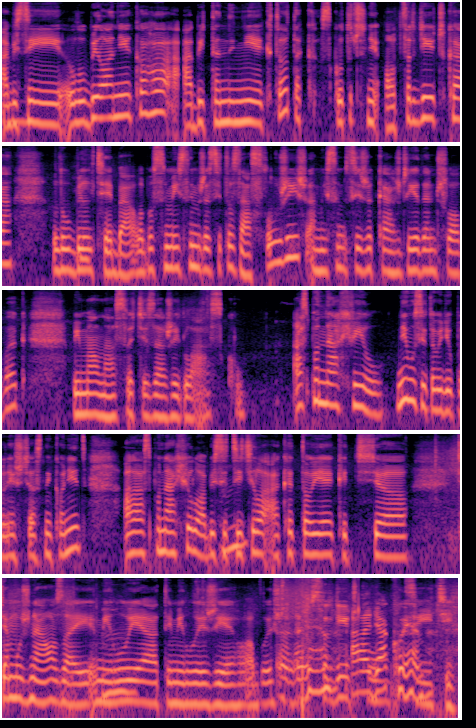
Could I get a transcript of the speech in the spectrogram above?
Aby si ľúbila niekoho a aby ten niekto tak skutočne od srdiečka ľúbil teba. Lebo si myslím, že si to zaslúžiš a myslím si, že každý jeden človek by mal na svete zažiť lásku. Aspoň na chvíľu. Nemusí to byť úplne šťastný koniec, ale aspoň na chvíľu, aby si cítila, aké to je, keď uh, ťa muž naozaj miluje a ty miluješ jeho, alebo ešte tak v srdiečku Ale ďakujem. cítiť.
